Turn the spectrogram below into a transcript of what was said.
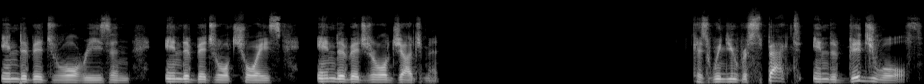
individual reason, individual choice, individual judgment. Because when you respect individuals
